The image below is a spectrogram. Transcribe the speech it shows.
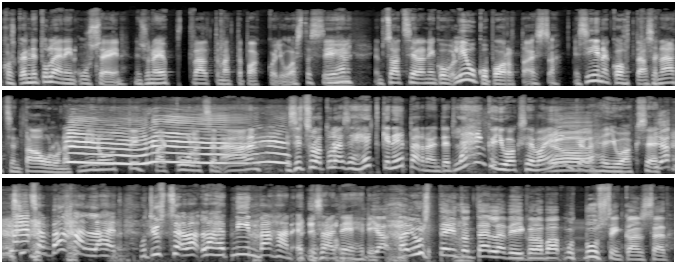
koska ne tulee niin usein, niin sun ei ole välttämättä pakko juosta siihen. Mm. Ja sä oot siellä niinku liukuportaissa ja siinä kohtaa sä näet sen taulun, että minuutti tai kuulet sen äänen. Ja sit sulla tulee se hetken epäröinti, että lähdenkö juoksee vai Joo. enkö lähde juoksee. Ja, ja sit sä vähän lähet, mutta just sä lähet niin vähän, että sä et ehdi. Ja mä just tein ton tällä viikolla vaan mut bussin kanssa, että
